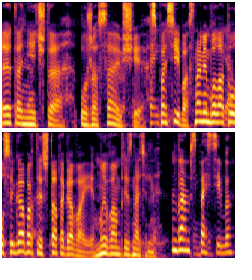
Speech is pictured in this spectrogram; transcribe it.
Это нечто ужасающее. Спасибо. С нами была Толси Габбард из штата Гавайи. Мы вам признательны. Вам спасибо.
